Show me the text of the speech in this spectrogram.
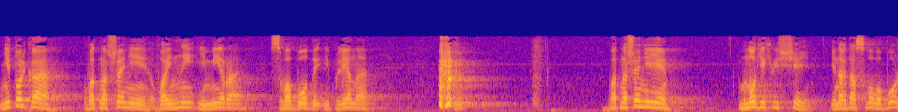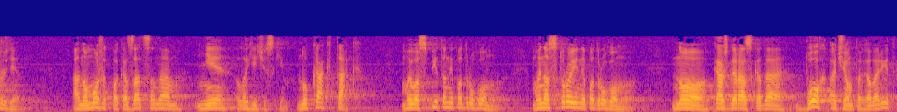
не только в отношении войны и мира, свободы и плена, в отношении многих вещей, иногда Слово Божье, оно может показаться нам нелогическим. Ну как так? Мы воспитаны по-другому, мы настроены по-другому. Но каждый раз, когда Бог о чем-то говорит –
